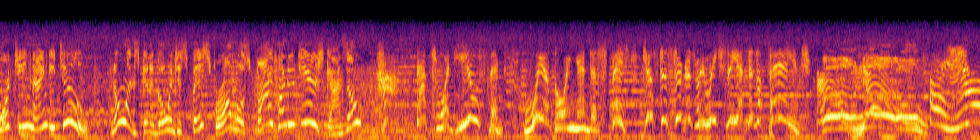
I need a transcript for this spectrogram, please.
1492. No one's gonna go into space for almost 500 years, Gonzo. Ha! That's what you think. We're going into space just as soon as we reach the end of the page. Oh, no! Oh,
